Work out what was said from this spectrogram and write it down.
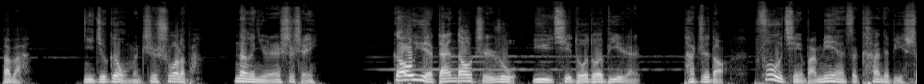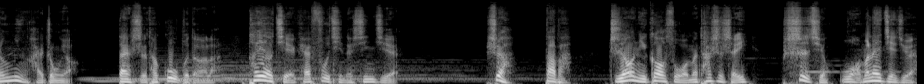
爸爸，你就跟我们直说了吧。那个女人是谁？高月单刀直入，语气咄咄逼人。他知道父亲把面子看得比生命还重要，但是他顾不得了，他要解开父亲的心结。是啊，爸爸，只要你告诉我们他是谁，事情我们来解决。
